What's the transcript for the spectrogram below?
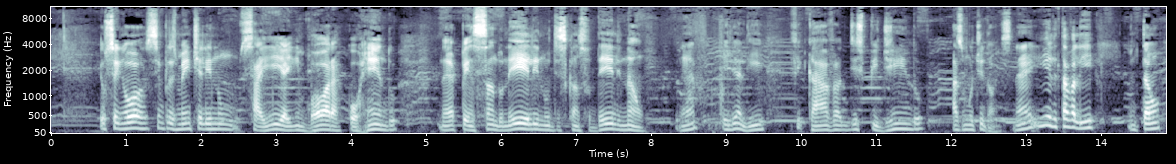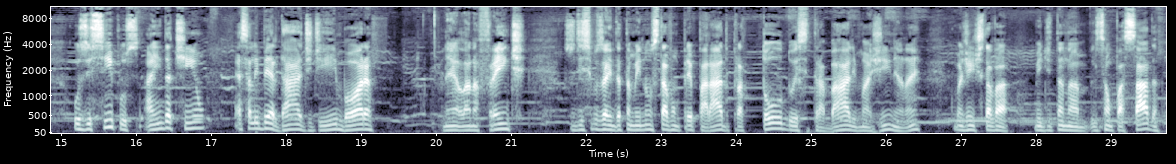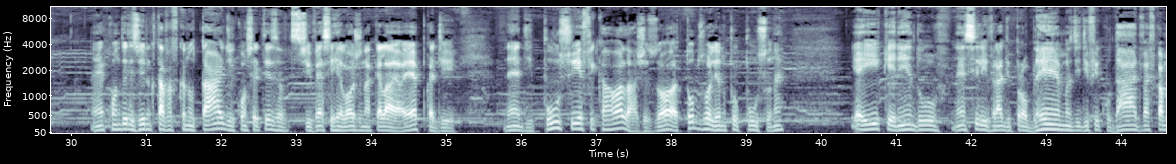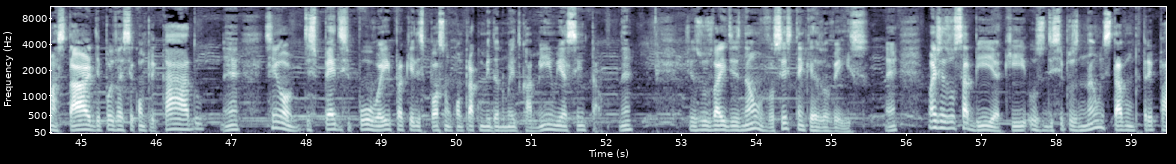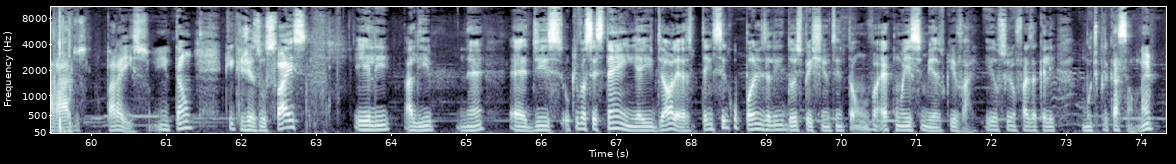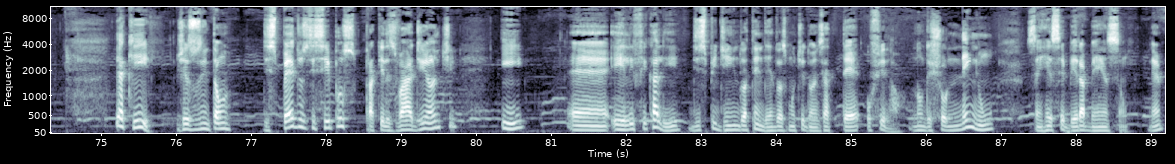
E o Senhor simplesmente ele não saía ia embora correndo, né, pensando nele, no descanso dele, não, né? Ele ali ficava despedindo as multidões, né? E ele estava ali, então os discípulos ainda tinham essa liberdade de ir embora, né, lá na frente. Os discípulos ainda também não estavam preparados para todo esse trabalho, imagina, né? Como a gente estava meditando na lição passada, né? Quando eles viram que estava ficando tarde, com certeza se tivesse relógio naquela época de, né, de pulso, ia ficar, olha lá, Jesus, ó, todos olhando para o pulso, né? E aí querendo né, se livrar de problemas, de dificuldade, vai ficar mais tarde, depois vai ser complicado, né? Senhor, despede esse povo aí para que eles possam comprar comida no meio do caminho e assim tal, né? Jesus vai e diz: Não, vocês têm que resolver isso. Né? Mas Jesus sabia que os discípulos não estavam preparados para isso. Então, o que, que Jesus faz? Ele ali, né, é, diz o que vocês têm, e aí olha, tem cinco pães ali, dois peixinhos, então é com esse mesmo que vai. E o Senhor faz aquele multiplicação, né? E aqui, Jesus então despede os discípulos para que eles vá adiante e é, ele fica ali despedindo, atendendo as multidões até o final. Não deixou nenhum sem receber a bênção, né?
